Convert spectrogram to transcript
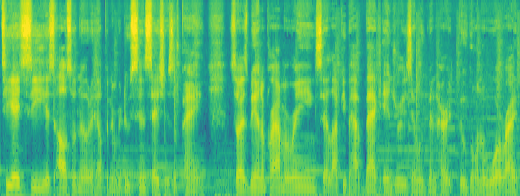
THC is also known to help in reduce sensations of pain. So, as being a prior Marine, say a lot of people have back injuries and we've been hurt through going to war, right?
